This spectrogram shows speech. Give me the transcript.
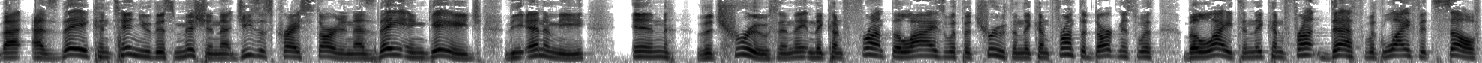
that as they continue this mission that Jesus Christ started, and as they engage the enemy in the truth and they, and they confront the lies with the truth and they confront the darkness with the light and they confront death with life itself,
